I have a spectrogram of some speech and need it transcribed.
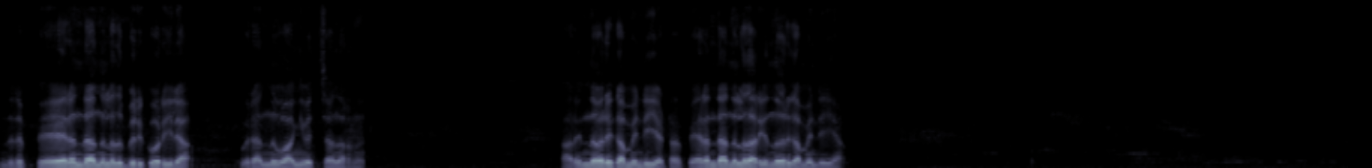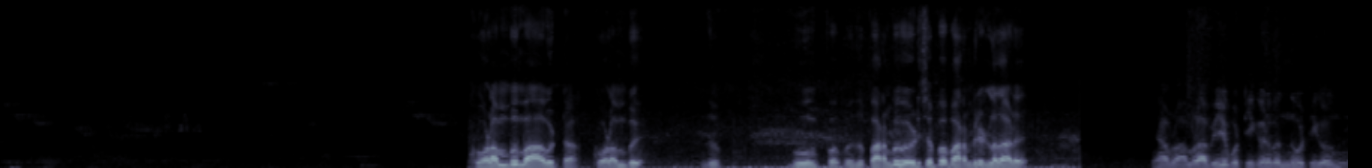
ഇതിന്റെ പേരെന്താന്നുള്ളത് ഇവർക്കും അറിയില്ല. ഇവരന്ന് വാങ്ങി വെച്ചാന്ന് പറഞ്ഞു. അറിയുന്നവർ കമന്റ് ചെയ്യട്ടോ. പേരെന്താന്നുള്ളത് അറിയുന്നവർ കമന്റ് ചെയ്യാം. കുളമ്പ് മാവ് കേട്ടോ കുളമ്പ്. ഇത് ഇത് പറമ്പ് മേടിച്ചപ്പോൾ പറമ്പിലുള്ളതാണ്. ഞാൻ നമ്മളെ വീ പൊട്ടിക്കണം ഇന്ന് പൊട്ടിക്കുന്നു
